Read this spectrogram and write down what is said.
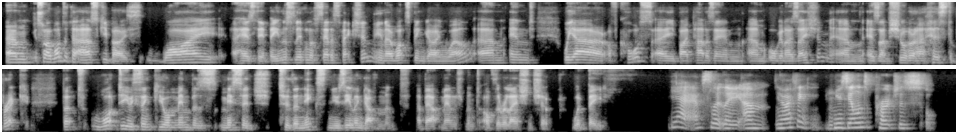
Um, so I wanted to ask you both, why has there been this level of satisfaction? You know, what's been going well? Um, and we are, of course, a bipartisan um, organisation, um, as I'm sure is the BRIC. But what do you think your members' message to the next New Zealand government about management of the relationship would be? Yeah, absolutely. Um, you know, I think New Zealand's approach is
